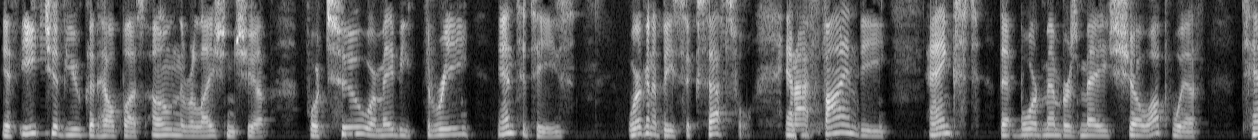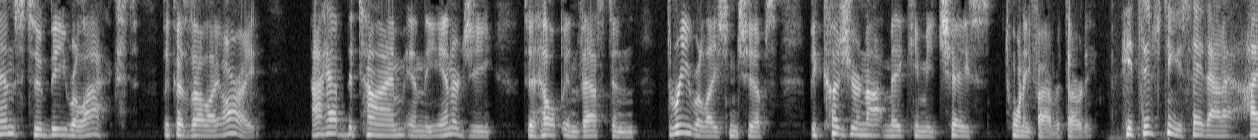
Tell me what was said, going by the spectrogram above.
if each of you could help us own the relationship for two or maybe three entities, we're going to be successful. And I find the angst that board members may show up with tends to be relaxed because they're like, all right, I have the time and the energy to help invest in three relationships because you're not making me chase 25 or 30. It's interesting you say that. I, I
